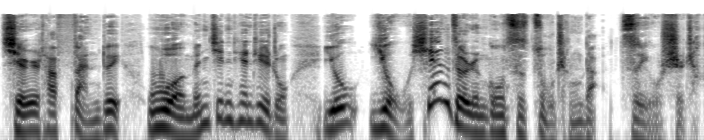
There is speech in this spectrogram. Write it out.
其实他反对我们今天这种由有限责任公司组成的自由市场。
